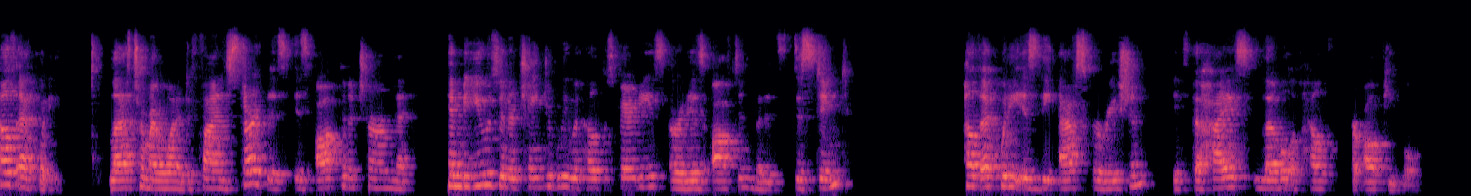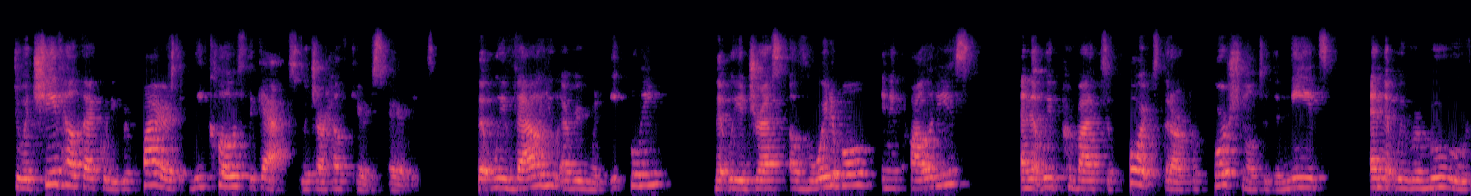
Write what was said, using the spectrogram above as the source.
Health equity. Last term I wanted to find to start this is often a term that can be used interchangeably with health disparities, or it is often, but it's distinct. Health equity is the aspiration. It's the highest level of health for all people to achieve health equity requires that we close the gaps, which are healthcare disparities, that we value everyone equally, that we address avoidable inequalities, and that we provide supports that are proportional to the needs, and that we remove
